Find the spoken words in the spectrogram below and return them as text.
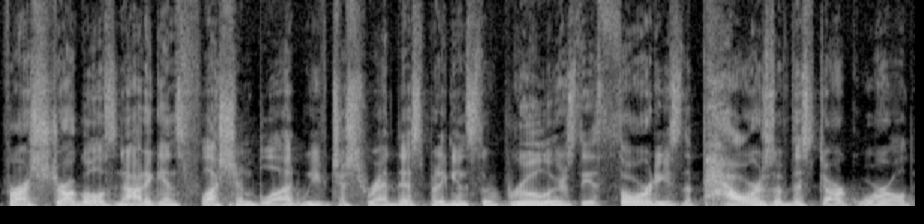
For our struggle is not against flesh and blood, we've just read this, but against the rulers, the authorities, the powers of this dark world,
